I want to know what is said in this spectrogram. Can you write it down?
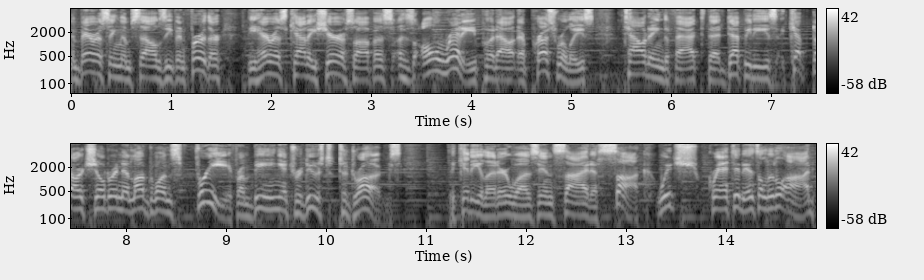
Embarrassing themselves even further, the Harris County Sheriff's Office has already put out a press release touting the fact that deputies kept our children and loved ones free from being introduced to drugs. The kitty litter was inside a sock, which granted is a little odd,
